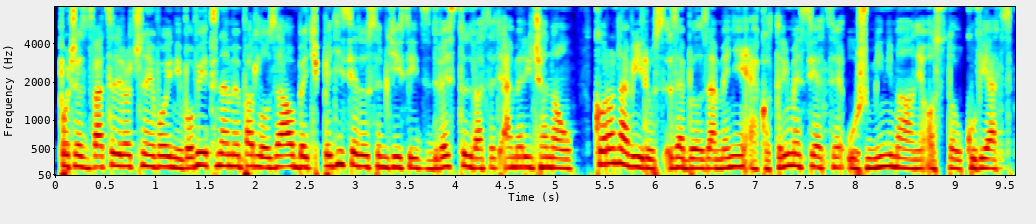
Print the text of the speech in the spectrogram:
Počas 20-ročnej vojny vo Vietname padlo za obeď 58 220 Američanov. Koronavírus zabil za menej ako 3 mesiace už minimálne o stovku viac.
